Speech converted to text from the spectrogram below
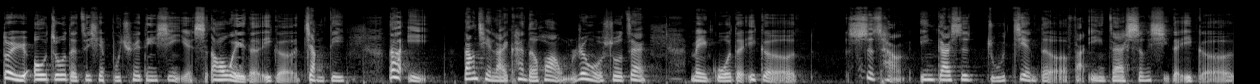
对于欧洲的这些不确定性也是稍微的一个降低。那以当前来看的话，我们认为说，在美国的一个市场应该是逐渐的反映在升息的一个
